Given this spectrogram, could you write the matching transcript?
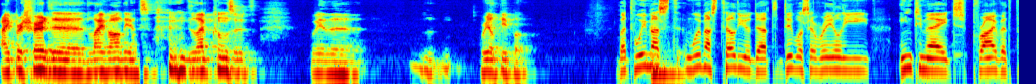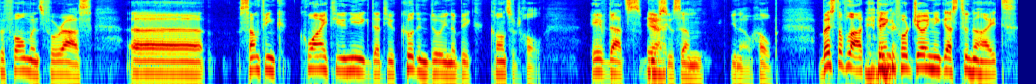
I prefer the live audience, the live concert with uh, real people. But we must we must tell you that this was a really intimate, private performance for us. Uh, something quite unique that you couldn't do in a big concert hall. If that yeah. gives you some, you know, hope. Best of luck. Thank you for joining us tonight.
